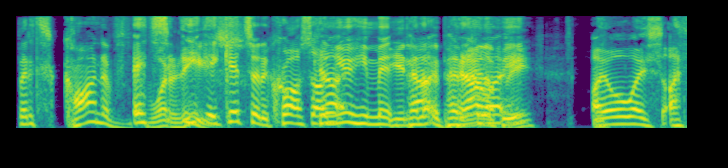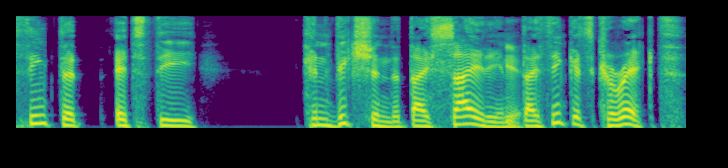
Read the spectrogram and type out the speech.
But it's kind of It's, what it he- It gets it across. Can I I- knew he meant You know, Penelope. Penelope. I always, I think that it's the conviction that they say it in. Yeah. They think it's correct.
